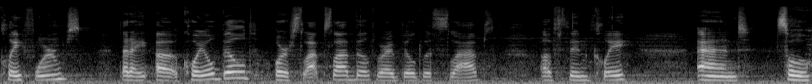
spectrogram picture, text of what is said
clay forms that I uh, coil build or slab slab build, where I build with slabs of thin clay. And so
